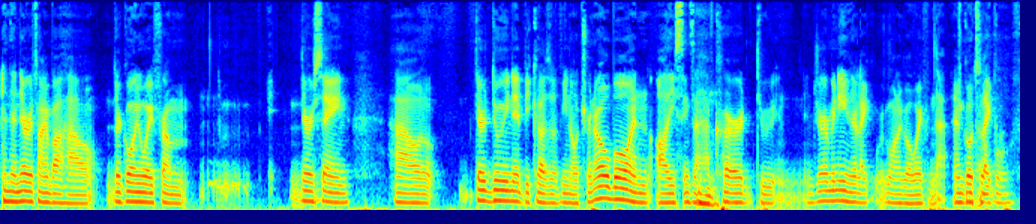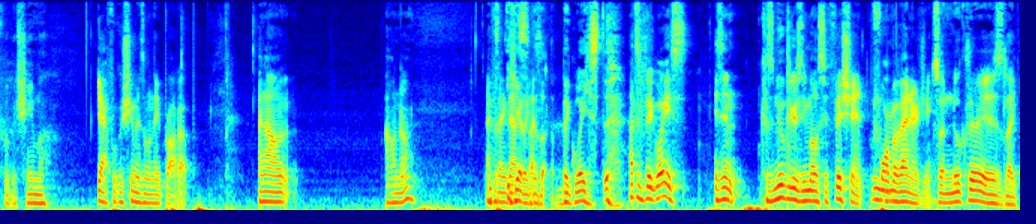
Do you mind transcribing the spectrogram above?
And then they were talking about how they're going away from. They were saying how they're doing it because of you know Chernobyl and all these things that have Mhm. occurred through in, in Germany. They're like we want to go away from that and go to like Fukushima. yeah Fukushima is the one they brought up, and I I don't know. I feel like that's yeah, like, like- there's a big waste. that's a big waste, isn't? Because nuclear is the most efficient form of energy. so nuclear is like,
